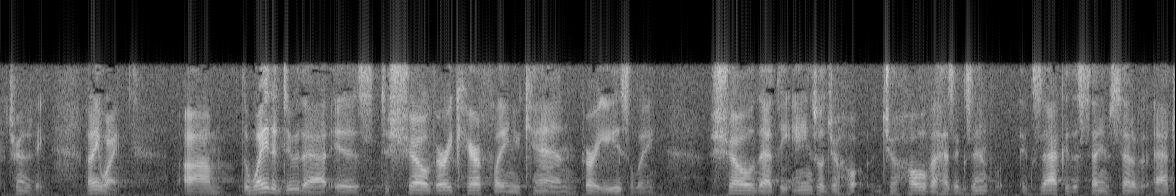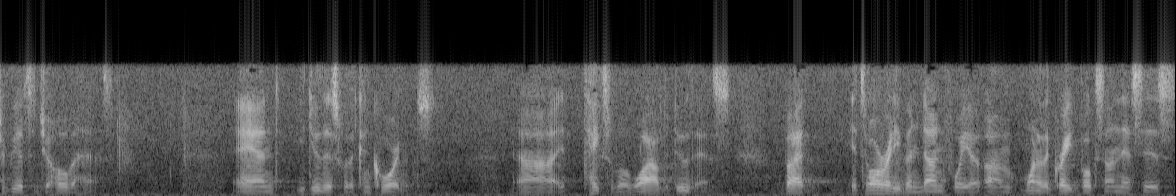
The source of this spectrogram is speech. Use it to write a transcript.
the Trinity. But anyway, um, the way to do that is to show very carefully, and you can very easily, show that the angel Jeho- Jehovah has exactly the same set of attributes that Jehovah has. And you do this with a concordance. Uh, it takes a little while to do this, but it's already been done for you. Um, one of the great books on this is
